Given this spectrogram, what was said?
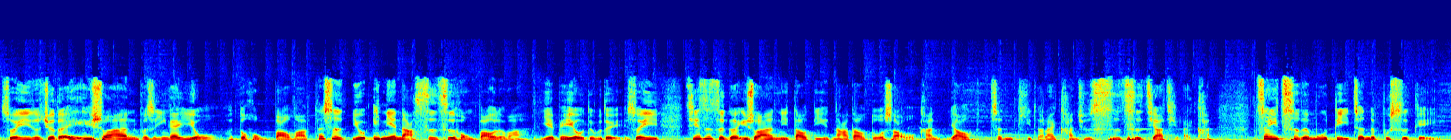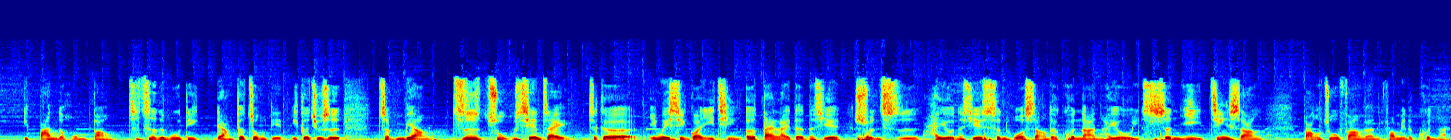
所以就觉得，哎，预算案不是应该有很多红包吗？但是有一年拿四次红包的吗？也没有，对不对？所以其实整个预算案你到底拿到多少？我看要整体的来看，就是四次加起来看，这一次的目的真的不是给。一般的红包，这次的目的两个重点，一个就是怎么样资助现在这个因为新冠疫情而带来的那些损失，还有那些生活上的困难，还有生意经商保住饭碗方面的困难。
